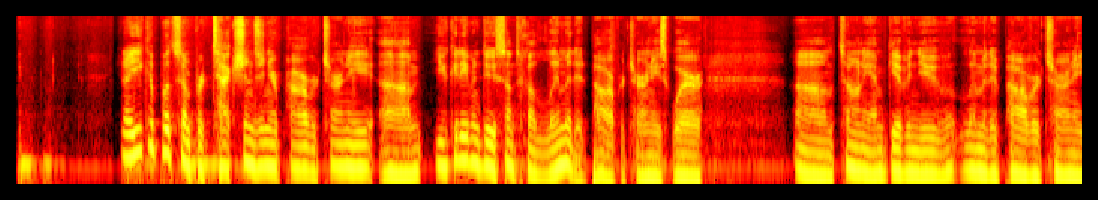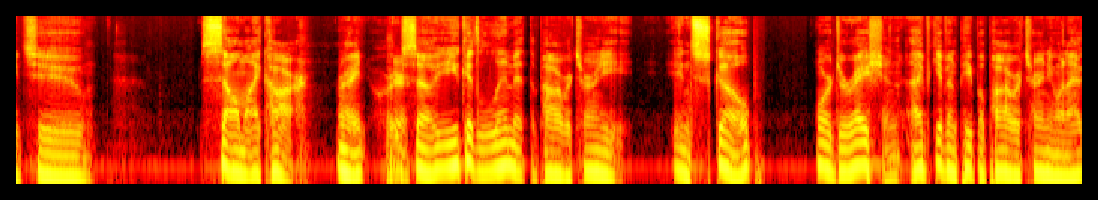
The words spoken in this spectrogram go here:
you know, you could put some protections in your power of attorney. Um, you could even do something called limited power of attorneys, where, um, Tony, I'm giving you limited power of attorney to sell my car, right? Or, Sure. So you could limit the power of attorney in scope or duration. I've given people power of attorney when I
